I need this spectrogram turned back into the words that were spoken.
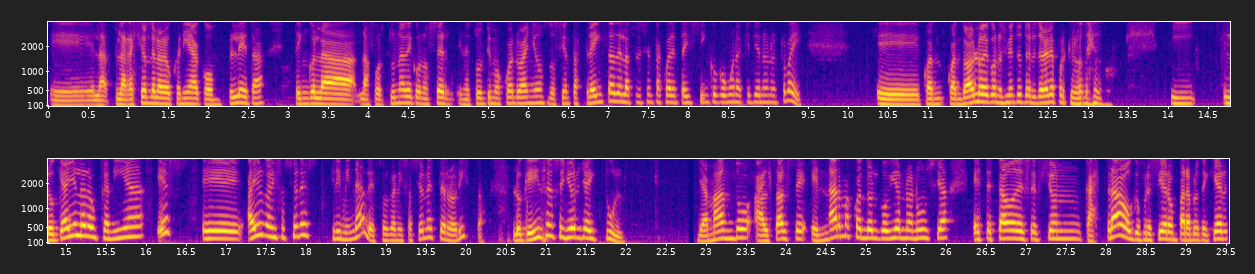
eh, la, región de la Araucanía completa. Tengo la, la fortuna de conocer en estos últimos cuatro años 230 de las 345 comunas que tiene nuestro país eh, cuando, cuando hablo de conocimientos territoriales porque lo tengo. Y lo que hay en la Araucanía es, eh, hay organizaciones criminales, organizaciones terroristas. Lo que dice el señor Yaitul, llamando a alzarse en armas cuando el gobierno anuncia este estado de excepción castrado que ofrecieron para proteger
